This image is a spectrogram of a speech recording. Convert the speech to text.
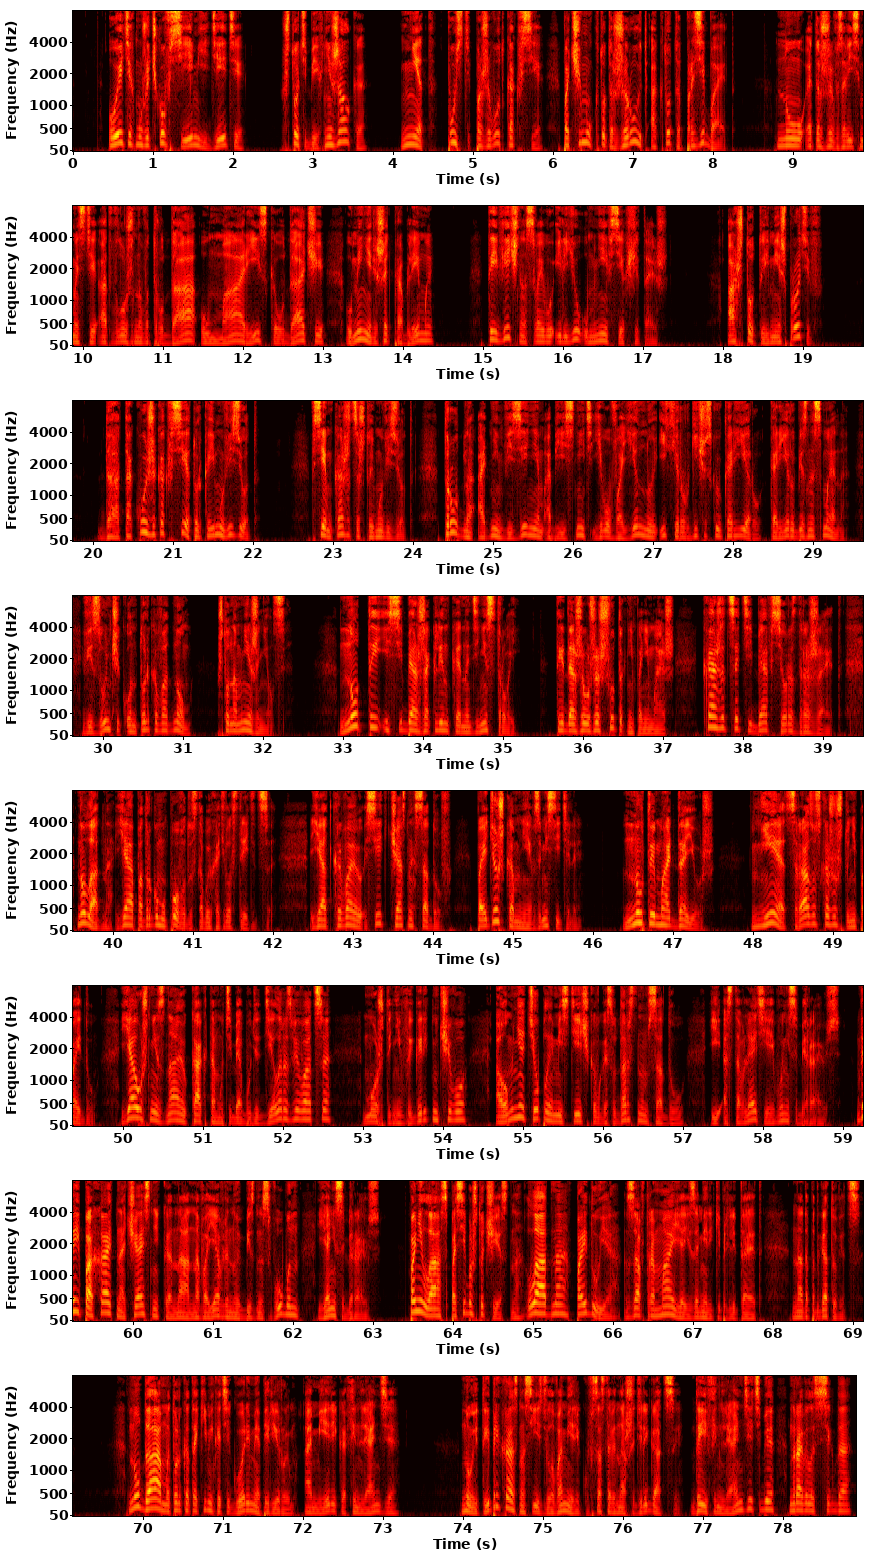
У этих мужичков семьи, дети. Что тебе, их не жалко? Нет, пусть поживут как все. Почему кто-то жирует, а кто-то прозябает? Ну, это же в зависимости от вложенного труда, ума, риска, удачи, умения решать проблемы. Ты вечно своего Илью умнее всех считаешь. А что ты имеешь против? Да, такой же, как все, только ему везет. Всем кажется, что ему везет. Трудно одним везением объяснить его военную и хирургическую карьеру, карьеру бизнесмена. Везунчик он только в одном, что на мне женился. Но ты из себя Жаклинка на Денистрой. Ты даже уже шуток не понимаешь. Кажется, тебя все раздражает. Ну ладно, я по другому поводу с тобой хотел встретиться. Я открываю сеть частных садов. Пойдешь ко мне в заместители? Ну ты, мать, даешь. Нет, сразу скажу, что не пойду. Я уж не знаю, как там у тебя будет дело развиваться. Может и не выгорит ничего. А у меня теплое местечко в государственном саду, и оставлять я его не собираюсь. Да и пахать на частника, на новоявленную бизнес-вумен я не собираюсь. Поняла, спасибо, что честно. Ладно, пойду я. Завтра Майя из Америки прилетает. Надо подготовиться. Ну да, мы только такими категориями оперируем. Америка, Финляндия. Ну и ты прекрасно съездила в Америку в составе нашей делегации. Да и Финляндия тебе нравилась всегда.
